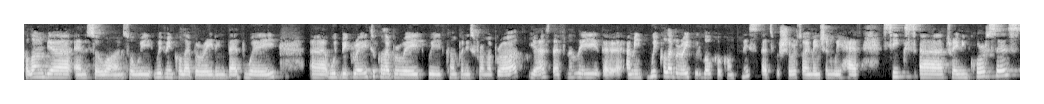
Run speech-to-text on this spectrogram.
Colombia, and so on. So we we've been collaborating that way. Uh, would be great to collaborate with companies from abroad. Yes, definitely. I mean, we collaborate with local companies, that's for sure. So I mentioned we have six uh, training courses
